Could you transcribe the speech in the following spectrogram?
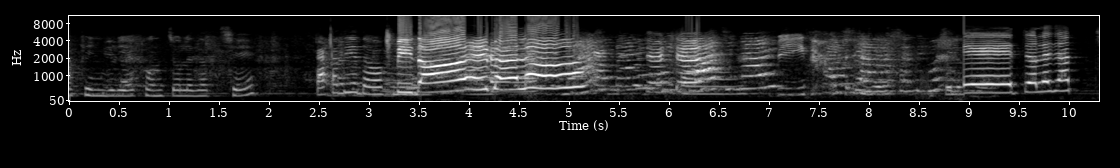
আফরিন বুড়ি এখন চলে যাচ্ছে। টাকা দিয়ে দাও। বিদায় বেলা। এ চলে যাচ্ছ।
